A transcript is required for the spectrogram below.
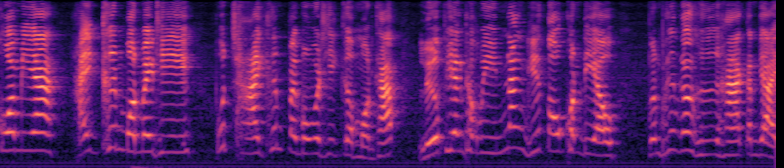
กลัวเมีย ให้ขึ้นบนเวที ผู้ชายขึ้นไปบนเวทีเกือบหมดครับ เหลือเพียงทวีนั่งอยู่ที่โต๊ะคนเดียว เพื่อนๆก็คือฮากันใหญ่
